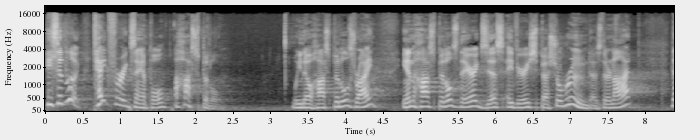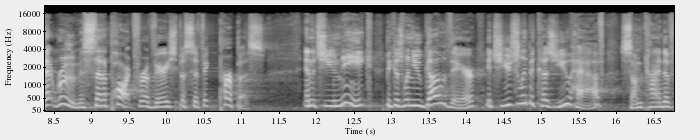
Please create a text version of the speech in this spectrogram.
He said, Look, take, for example, a hospital. We know hospitals, right? In hospitals, there exists a very special room, does there not? That room is set apart for a very specific purpose. And it's unique because when you go there, it's usually because you have some kind of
